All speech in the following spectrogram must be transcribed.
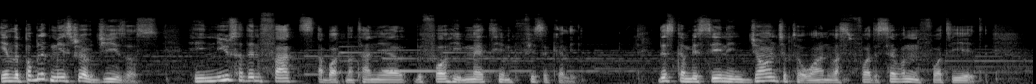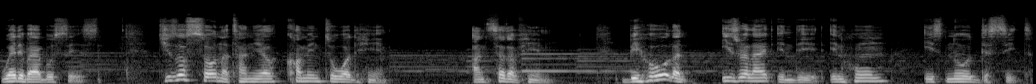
In the public ministry of Jesus, he knew certain facts about Nathanael before he met him physically. This can be seen in John chapter 1, verse 47 and 48, where the Bible says, Jesus saw Nathanael coming toward him and said of him, Behold, an Israelite indeed, in whom is no deceit.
